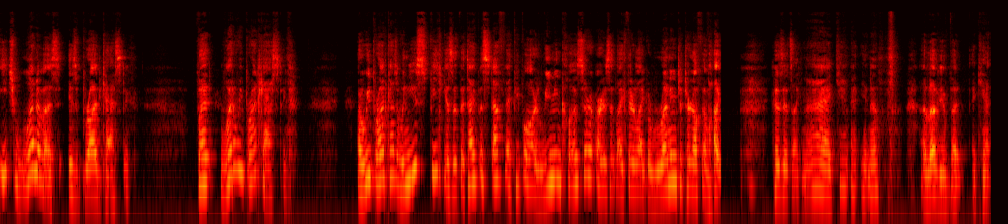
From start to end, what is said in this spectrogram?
each one of us is broadcasting. But what are we broadcasting? Are we broadcasting? When you speak, is it the type of stuff that people are leaning closer, or is it like they're like running to turn off the volume? Because it's like, nah, I can't, you know, I love you, but I can't,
